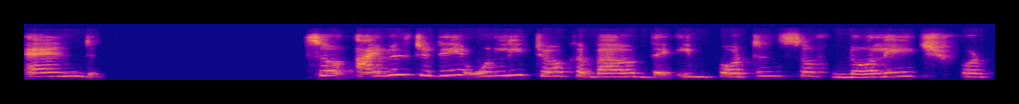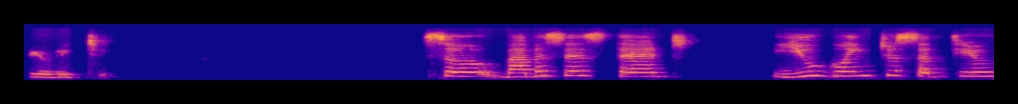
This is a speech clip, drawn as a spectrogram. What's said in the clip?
And so I will today only talk about the importance of knowledge for purity. So Baba says that you going to Satya,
